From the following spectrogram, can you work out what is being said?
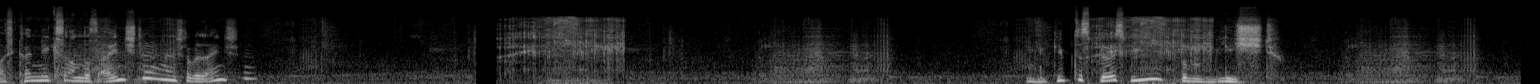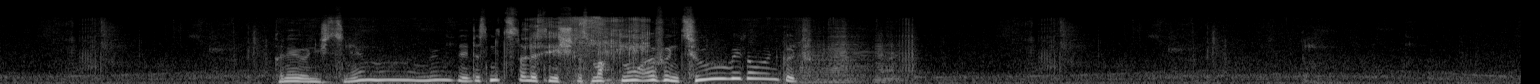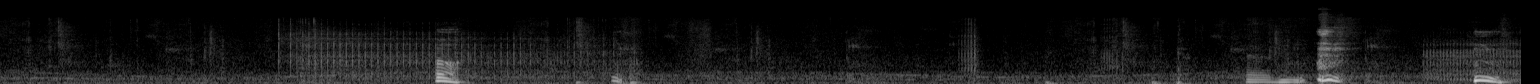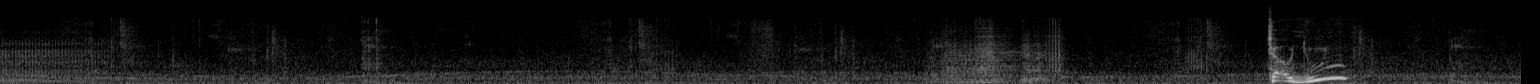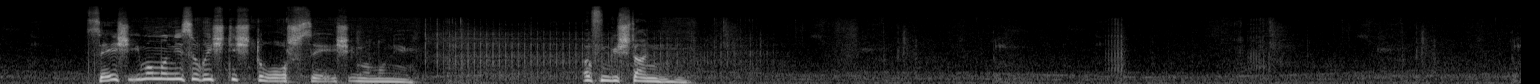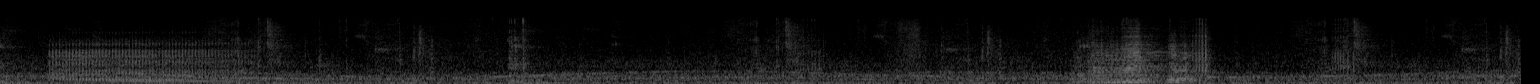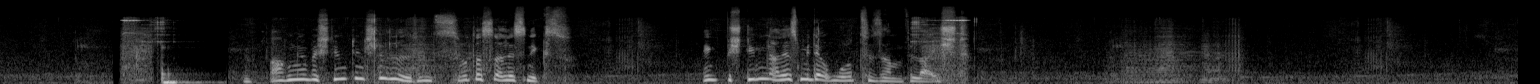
Ich kann nichts anderes einstellen. Kann ich da was einstellen? Gibt es bloß wie Licht. Kann ich auch nichts nehmen? Das nützt alles nicht. Das macht nur auf und zu wieder und gut. Oh. Ähm. Hm. Tja, nun? Sehe ich immer noch nicht so richtig durch, sehe ich immer noch nicht. Offen gestanden. Brauchen wir bestimmt den Schlüssel, sonst wird das alles nix. Hängt bestimmt alles mit der Uhr zusammen, vielleicht.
